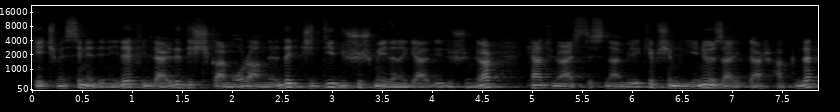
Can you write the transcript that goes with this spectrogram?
geçmesi nedeniyle fillerde diş çıkarma oranlarında ciddi düşüş meydana geldiği düşünülüyor. Kent Üniversitesi'nden bir ekip şimdi yeni özellikler hakkında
